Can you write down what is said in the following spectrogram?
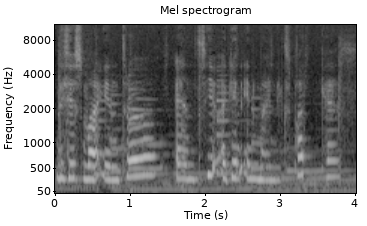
This is my intro, and see you again in my next podcast.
